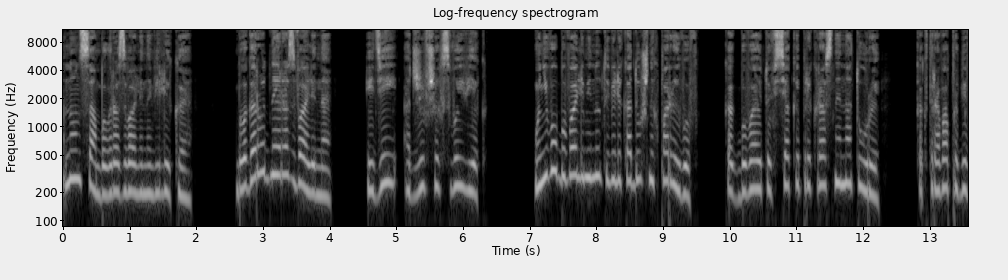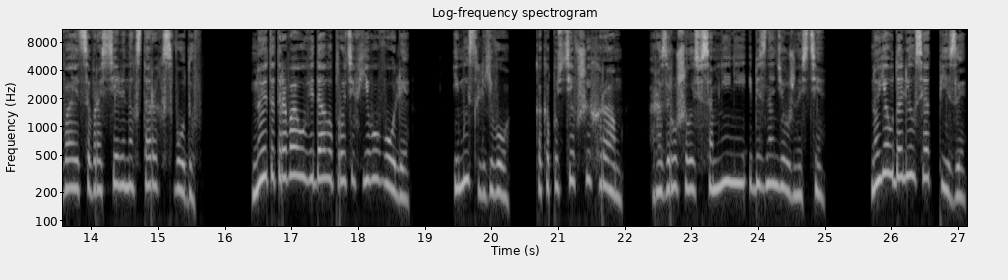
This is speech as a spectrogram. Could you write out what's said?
но он сам был развалина великая. Благородная развалина, идей, отживших свой век. У него бывали минуты великодушных порывов, как бывают у всякой прекрасной натуры, как трава пробивается в расселенных старых сводов. Но эта трава увидала против его воли, и мысль его, как опустевший храм, разрушилась в сомнении и безнадежности. Но я удалился от Пизы.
